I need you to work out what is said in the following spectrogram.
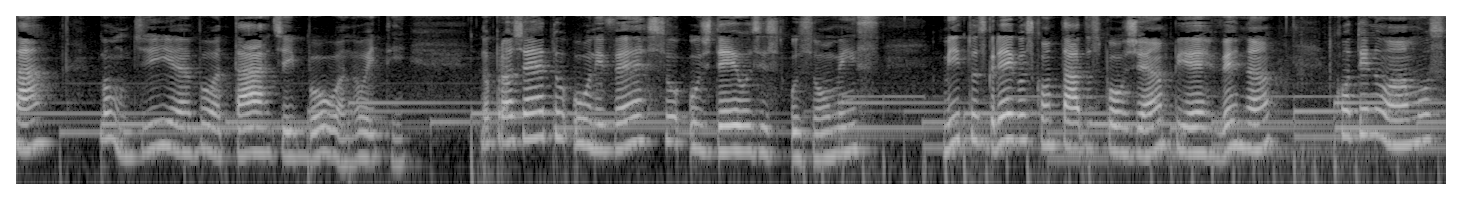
Olá, bom dia, boa tarde, boa noite. No projeto O Universo, os Deuses, os Homens, mitos gregos contados por Jean-Pierre Vernant, continuamos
